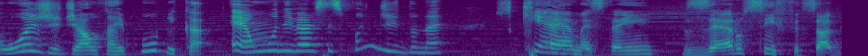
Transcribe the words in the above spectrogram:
hoje de Alta República é um universo expandido, né? É, é mas tem zero Sith, sabe?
